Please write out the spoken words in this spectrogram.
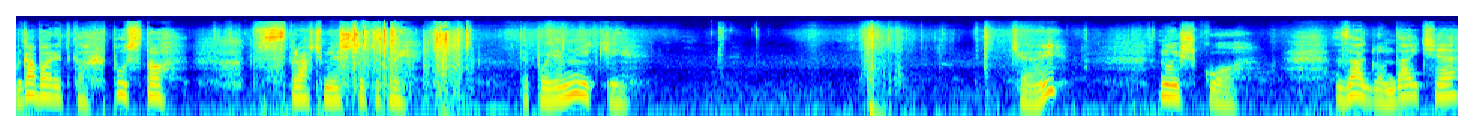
w gabarytkach pusto. Sprawdźmy jeszcze tutaj te pojemniki. Okej. No i szkło. Zaglądajcie.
